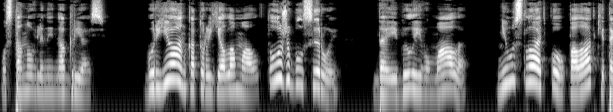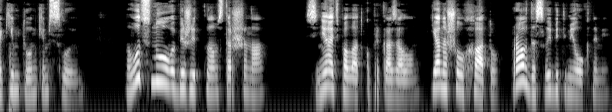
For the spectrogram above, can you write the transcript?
установленной на грязь? Бурьян, который я ломал, тоже был сырой, да и было его мало, не услать пол палатки таким тонким слоем. Но вот снова бежит к нам старшина. «Снять палатку», — приказал он. «Я нашел хату, правда, с выбитыми окнами».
